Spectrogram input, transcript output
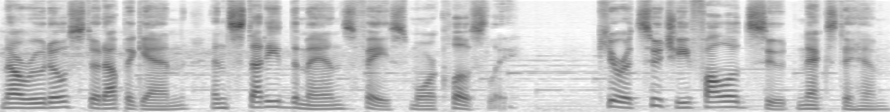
Naruto stood up again and studied the man's face more closely. Kurotsuchi followed suit next to him.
